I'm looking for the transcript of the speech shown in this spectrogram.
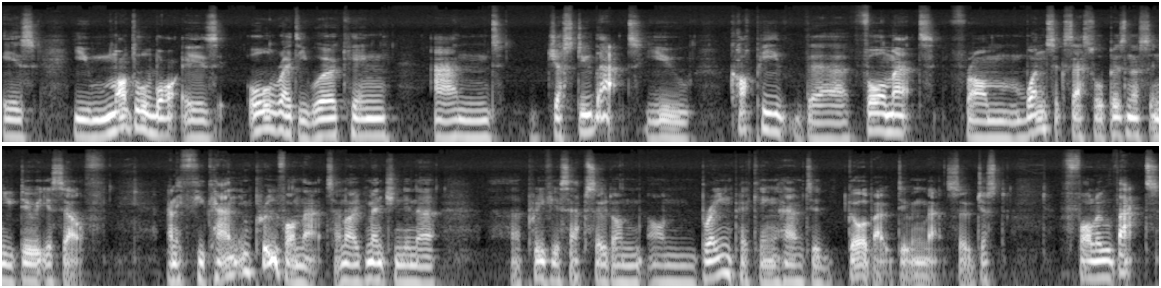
is you model what is already working and just do that. You copy the format from one successful business and you do it yourself. And if you can, improve on that. And I've mentioned in a, a previous episode on, on brain picking how to go about doing that. So just follow that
